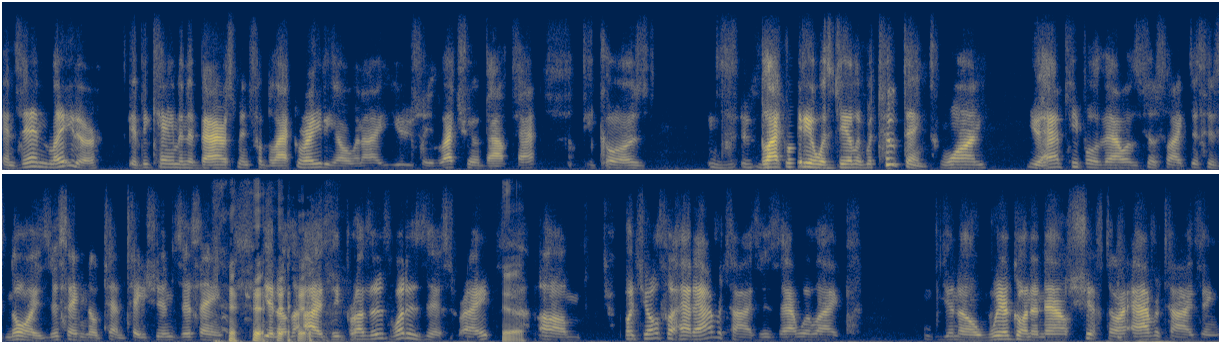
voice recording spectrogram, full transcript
And then later, it became an embarrassment for black radio. And I usually lecture about that because black radio was dealing with two things. One, you had people that was just like, this is noise. This ain't no Temptations. This ain't, you know, the Isley Brothers. What is this, right? yeah. Um, but you also had advertisers that were like, you know, we're going to now shift our advertising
